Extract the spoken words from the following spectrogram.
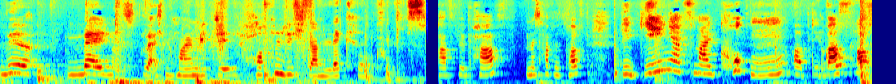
Wir melden uns gleich nochmal mit den hoffentlich dann leckeren Cookies. Hufflepuff, Miss Hufflepuff, wir gehen jetzt mal gucken, Ob die was aus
